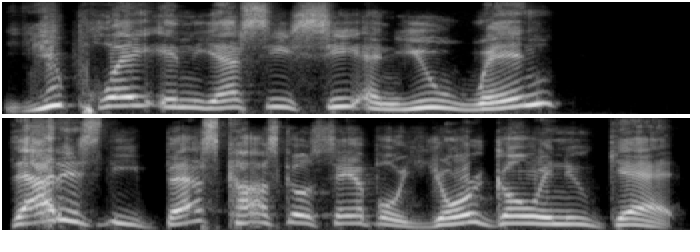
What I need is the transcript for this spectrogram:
You play in the SEC and you win, That is the best Costco sample you're going to get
